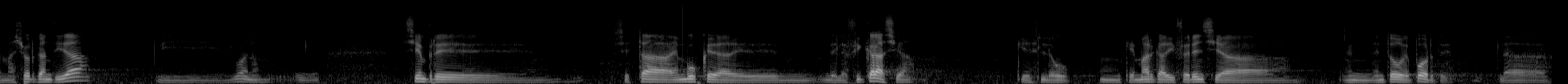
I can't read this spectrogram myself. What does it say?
mayor cantidad, y bueno, siempre se está en búsqueda de, de, la eficacia, que es lo que marca diferencia en, en todo deporte. La,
